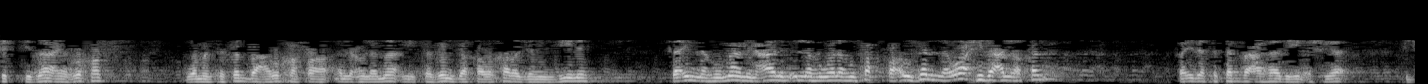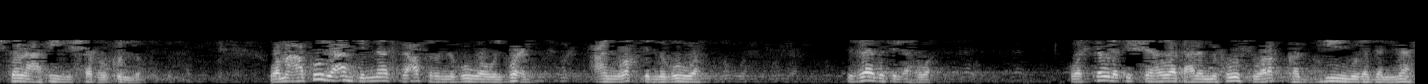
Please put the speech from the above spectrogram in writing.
في اتباع الرخص ومن تتبع رخص العلماء تزندق وخرج من دينه فإنه ما من عالم إلا هو له سقطة أو زلة واحدة على الأقل. فإذا تتبع هذه الأشياء اجتمع فيه الشر كله. ومع طول عهد الناس بعصر النبوة والبعد عن وقت النبوة زادت الأهواء واستولت الشهوات على النفوس ورق الدين لدى الناس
